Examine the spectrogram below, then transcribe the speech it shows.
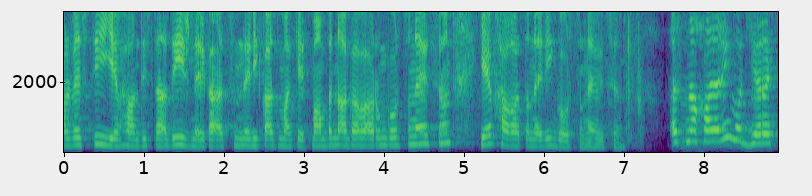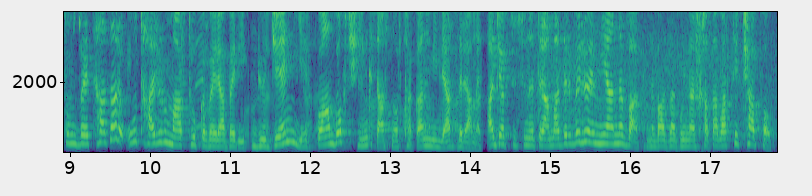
արվեստի եւ հանդիսադիր ներկայացումների կազմակերպման բնագավառում գործունեություն եւ խաղատների գործունեություն։ Ըստ նախարարի մոտ 36800 մարդու կվերաբերի։ Բյուջեն 2.5 միլիարդ դրամ է։ Աջակցությունը տրամադրվելու է միանվագ նվազագույն աշխատավարձի չափով,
